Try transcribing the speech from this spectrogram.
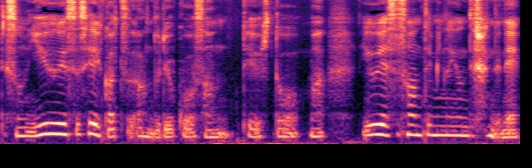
で、その US 生活旅行さんっていう人、まあ、US さんってみんな呼んでるんでね、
